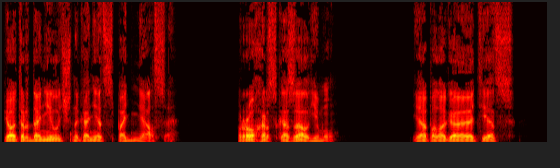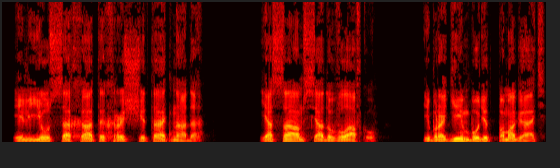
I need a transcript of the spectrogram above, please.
Петр Данилович наконец поднялся. Прохор сказал ему, «Я полагаю, отец, Илью Сахатых рассчитать надо. Я сам сяду в лавку. Ибрагим будет помогать».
